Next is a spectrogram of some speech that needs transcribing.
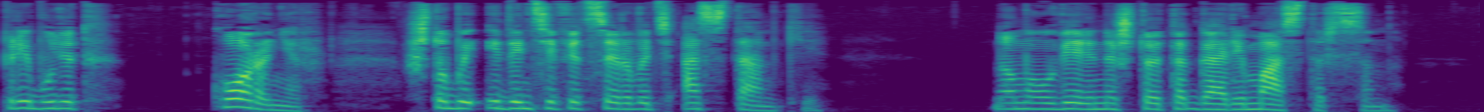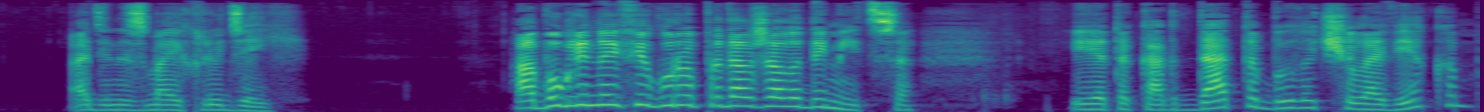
прибудет коронер, чтобы идентифицировать останки. Но мы уверены, что это Гарри Мастерсон, один из моих людей. Обугленная фигура продолжала дымиться. И это когда-то было человеком?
